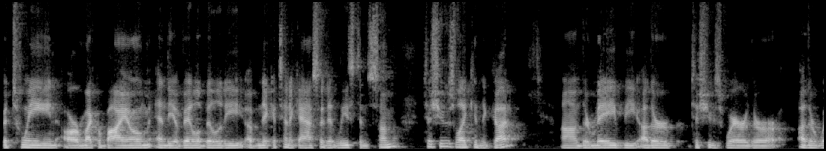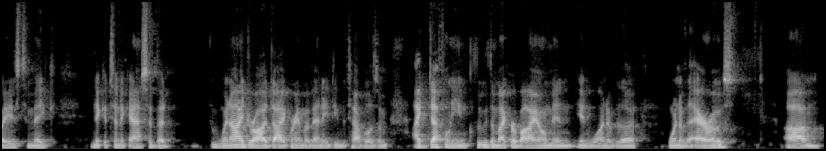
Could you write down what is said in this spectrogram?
between our microbiome and the availability of nicotinic acid, at least in some tissues, like in the gut. Um, there may be other tissues where there are other ways to make nicotinic acid, but when I draw a diagram of NAD metabolism, I definitely include the microbiome in, in one of the one of the arrows. Um,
